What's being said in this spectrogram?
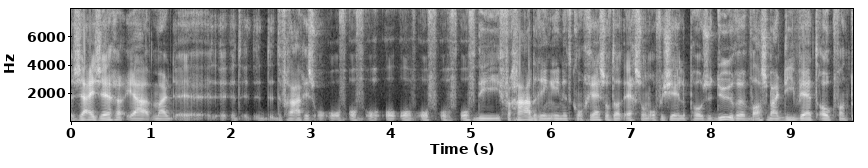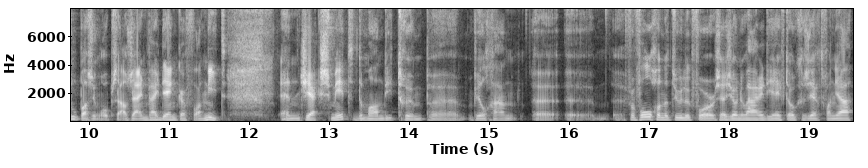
zij zeggen, ja, maar de, vraag is of, of, of, of, of, of die vergadering in het congres, of dat echt zo'n officiële procedure was waar die wet ook van toepassing op zou zijn. Wij denken van niet. En Jack Smith, de man die Trump wil gaan vervolgen natuurlijk voor 6 januari, die heeft ook gezegd van ja,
